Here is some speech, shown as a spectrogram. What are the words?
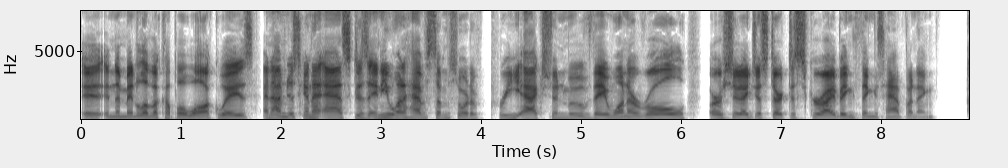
in the middle of a couple of walkways. And I'm just gonna ask: Does anyone have some sort of pre-action move they want to roll, or should I just start describing things happening?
